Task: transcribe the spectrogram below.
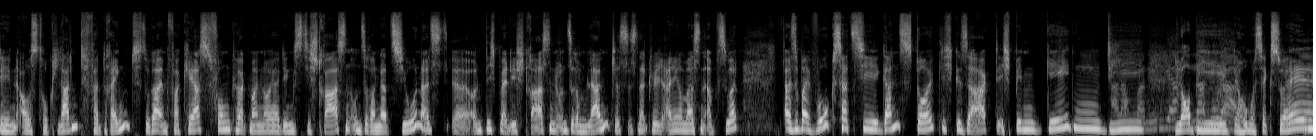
den Ausdruck Land verdrängt. Sogar im Verkehrsfunk hört man neuerdings die Straßen unserer Nation als, äh, und nicht mehr die Straßen in unserem Land. Das ist natürlich einigermaßen absurd. Also bei Vox hat sie ganz deutlich gesagt, ich bin gegen die Lobby der Homosexuellen.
